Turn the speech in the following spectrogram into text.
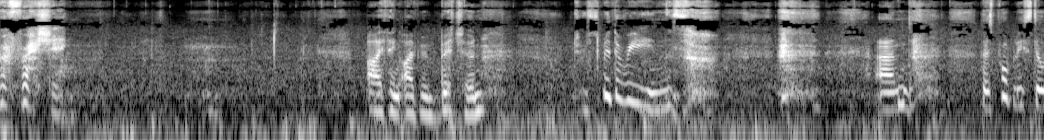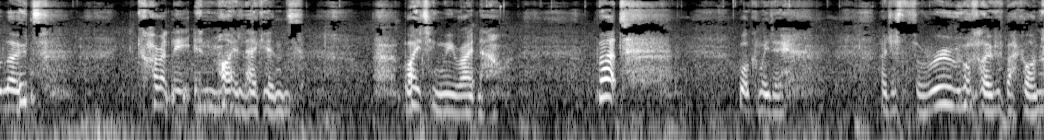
refreshing. I think I've been bitten to smithereens. and there's probably still loads currently in my leggings biting me right now. But what can we do? I just threw my clothes back on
